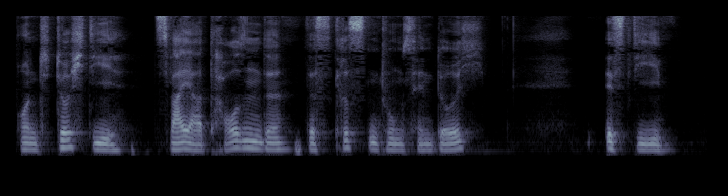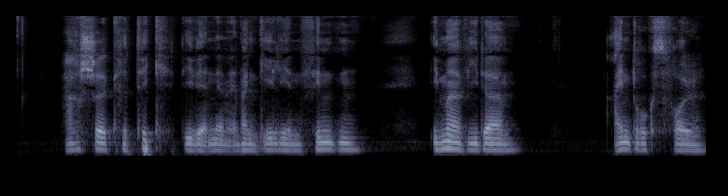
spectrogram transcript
Und durch die zwei Jahrtausende des Christentums hindurch ist die harsche Kritik, die wir in den Evangelien finden, immer wieder eindrucksvoll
